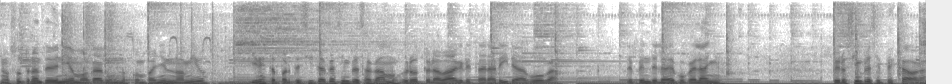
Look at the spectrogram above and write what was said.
Nosotros antes veníamos acá con unos compañeros, unos amigos. Y en esta partecita acá siempre sacábamos broto, la bagre, tararira, boga. Depende de la época del año. Pero siempre se pescaba acá.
